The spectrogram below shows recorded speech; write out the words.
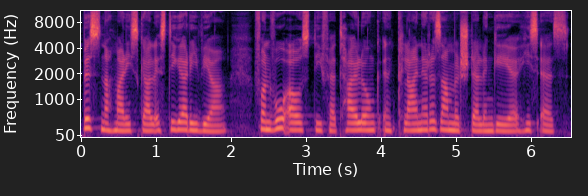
bis nach Mariscal Estigarribia, von wo aus die Verteilung in kleinere Sammelstellen gehe, hieß es.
